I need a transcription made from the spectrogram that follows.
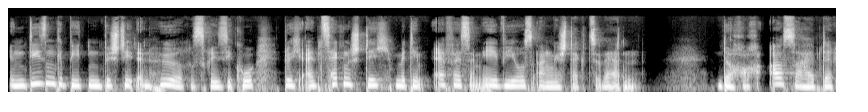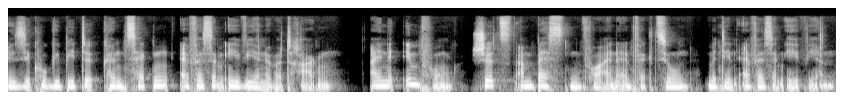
In diesen Gebieten besteht ein höheres Risiko, durch einen Zeckenstich mit dem FSME-Virus angesteckt zu werden. Doch auch außerhalb der Risikogebiete können Zecken FSME-Viren übertragen. Eine Impfung schützt am besten vor einer Infektion mit den FSME-Viren.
